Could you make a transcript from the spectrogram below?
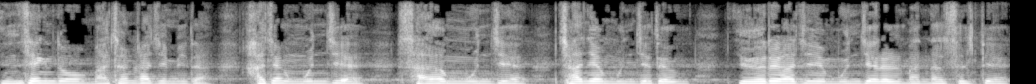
인생도 마찬가지입니다. 가정 문제, 사업 문제, 자녀 문제 등 여러 가지 문제를 만났을 때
